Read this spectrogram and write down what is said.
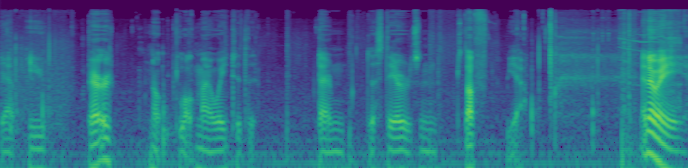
yeah, you better not block my way to the down the stairs and stuff. Yeah. Anyway.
